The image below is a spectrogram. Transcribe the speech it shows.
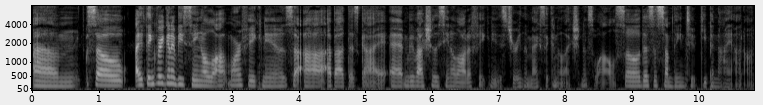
Um, so I think we're going to be seeing a lot more fake news uh, about this guy, and we've actually seen a lot of fake news during the Mexican election as well. So this is something to keep an eye out on.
